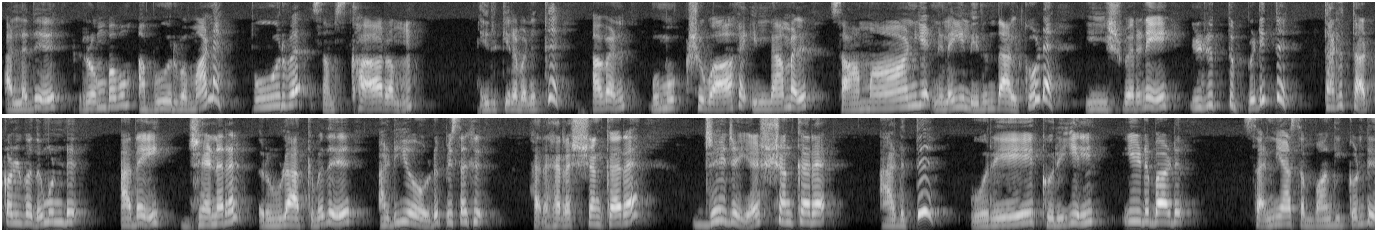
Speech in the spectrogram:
அல்லது ரொம்பவும் அபூர்வமான பூர்வ சம்ஸ்காரம் இருக்கிறவனுக்கு அவன் முமுக்ஷுவாக இல்லாமல் சாமானிய நிலையில் இருந்தால் கூட ஈஸ்வரனே இழுத்து பிடித்து தடுத்தாட்கொள்வதும் உண்டு. அதை ஜெனரல் ரூலாக்குவது அடியோடு பிசகு. ஹரஹர சங்கர ஜெய ஜெய சங்கர. அடுத்து ஒரே குறியில் ஈடுபாடு. சந்நியாசம் வாங்கி கொண்டு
